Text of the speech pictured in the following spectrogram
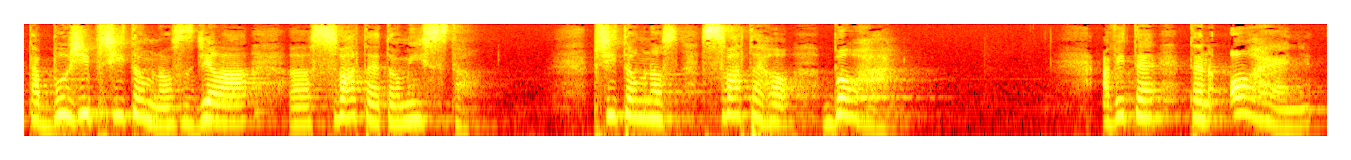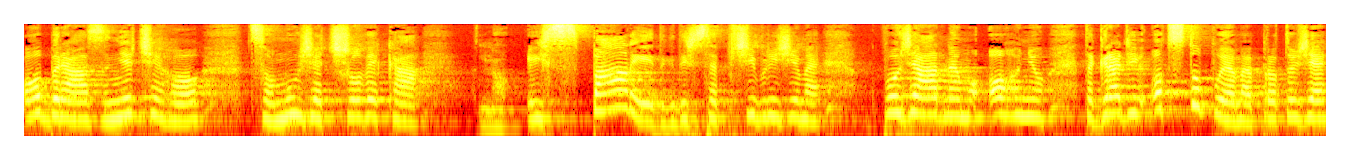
ta boží přítomnost dělá uh, svaté to místo. Přítomnost svatého Boha. A víte, ten oheň, obraz něčeho, co může člověka no, i spálit, když se přiblížíme k pořádnému ohňu, tak raději odstupujeme, protože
